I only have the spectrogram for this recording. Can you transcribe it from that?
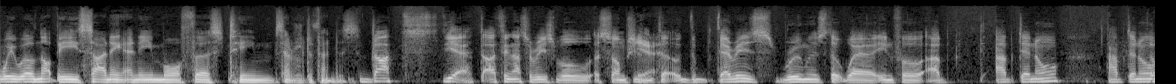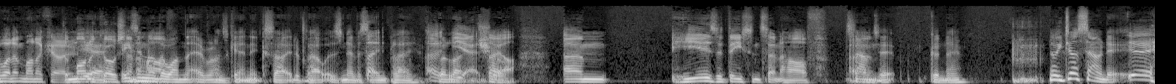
we will not be signing any more first team central defenders. That's yeah. I think that's a reasonable assumption. Yeah. Th- th- There is rumours that we're in for Ab- Abdennour. Abdennour. The one at Monaco. The Monaco yeah, he's another half. one that everyone's getting excited about. Has never seen They- play. Uh, but like, yeah, sure. they are. Um, he is a decent centre half. Sounds Um, it. Good name. No, he does sound it. Yeah.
